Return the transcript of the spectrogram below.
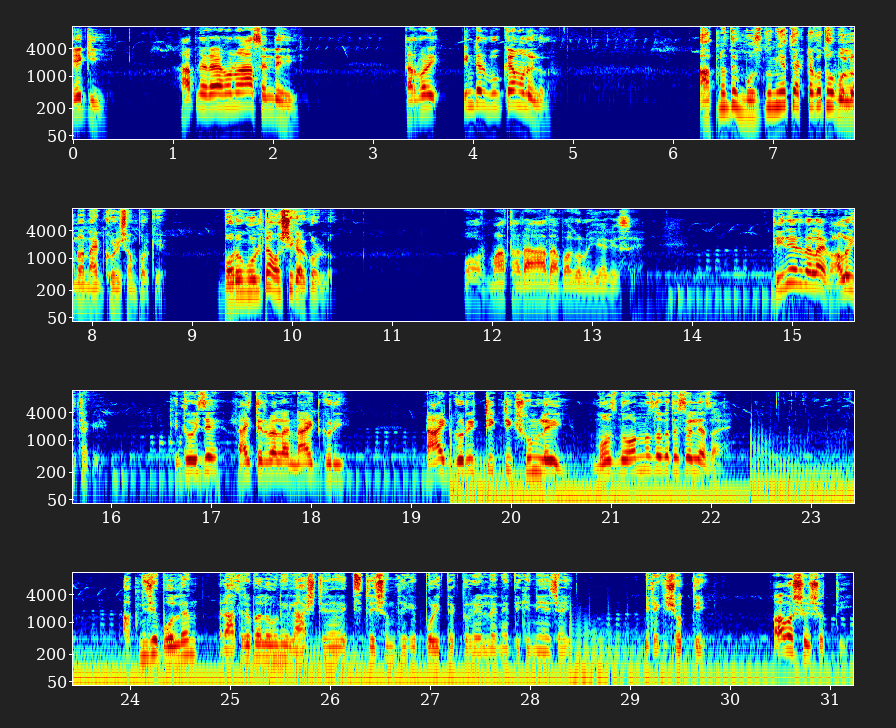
এ কি? আপনারা এখনও আছেন দেখি। তারপরে ইন্টারভিউ কেমন হইল? আপনাদের মজনু মিয়া তো একটা কথাও বলল না নাইট ঘড়ি সম্পর্কে। বরং উল্টা অস্বীকার করল। ওর মাথাটা আধা পাগল হইয়া গেছে। দিনের বেলায় ভালোই থাকে। কিন্তু ওই যে রাইতের বেলায় নাইট ঘড়ি নাইট গড়ির টিক টিক শুনলেই মজনু অন্য জগতে চলে যায়। আপনি যে বললেন রাতের বেলা উনি লাস্ট ট্রেনের স্টেশন থেকে পরিত্যক্ত রেল লাইনের দিকে নিয়ে যাই এটা কি সত্যি? অবশ্যই সত্যি।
